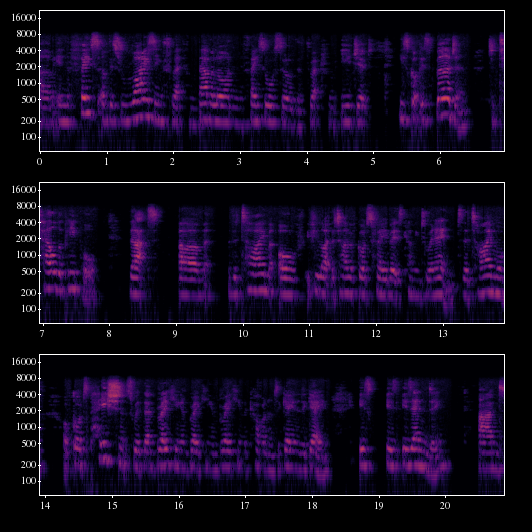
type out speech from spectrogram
um, in the face of this rising threat from Babylon, in the face also of the threat from Egypt. He's got this burden to tell the people that um, the time of, if you like, the time of God's favour is coming to an end. The time of, of God's patience with them breaking and breaking and breaking the covenant again and again is, is, is ending and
